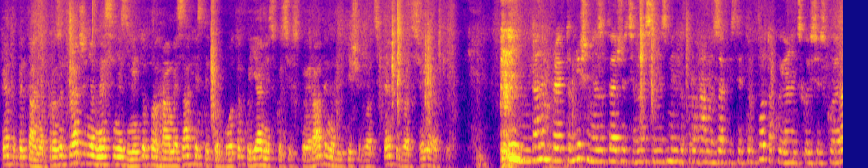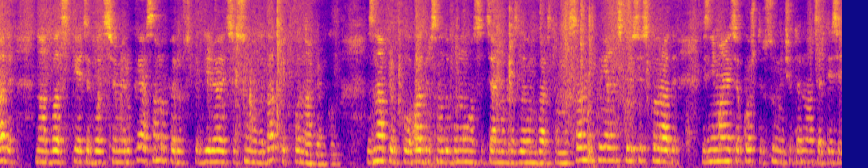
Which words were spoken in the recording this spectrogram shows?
П'яте питання. Про затвердження внесення змін до програми захист і турбота Куяльницької сільської ради на 2025-2027 роки. Даним проектом рішення затверджується внесення змін до програми захист і турбота Куяльницької сільської ради на 25-27 роки, а саме перерозподіляються суми видатків по напрямкам. З напрямку адресна допомога соціально вразливим верствам населення Куяльницької сільської ради знімаються кошти в сумі 14 тисяч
